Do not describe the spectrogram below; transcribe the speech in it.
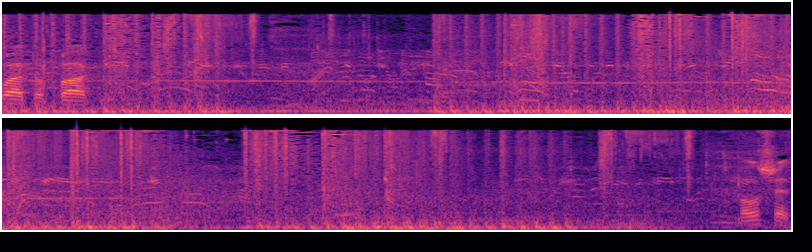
What the fuck? It's bullshit.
